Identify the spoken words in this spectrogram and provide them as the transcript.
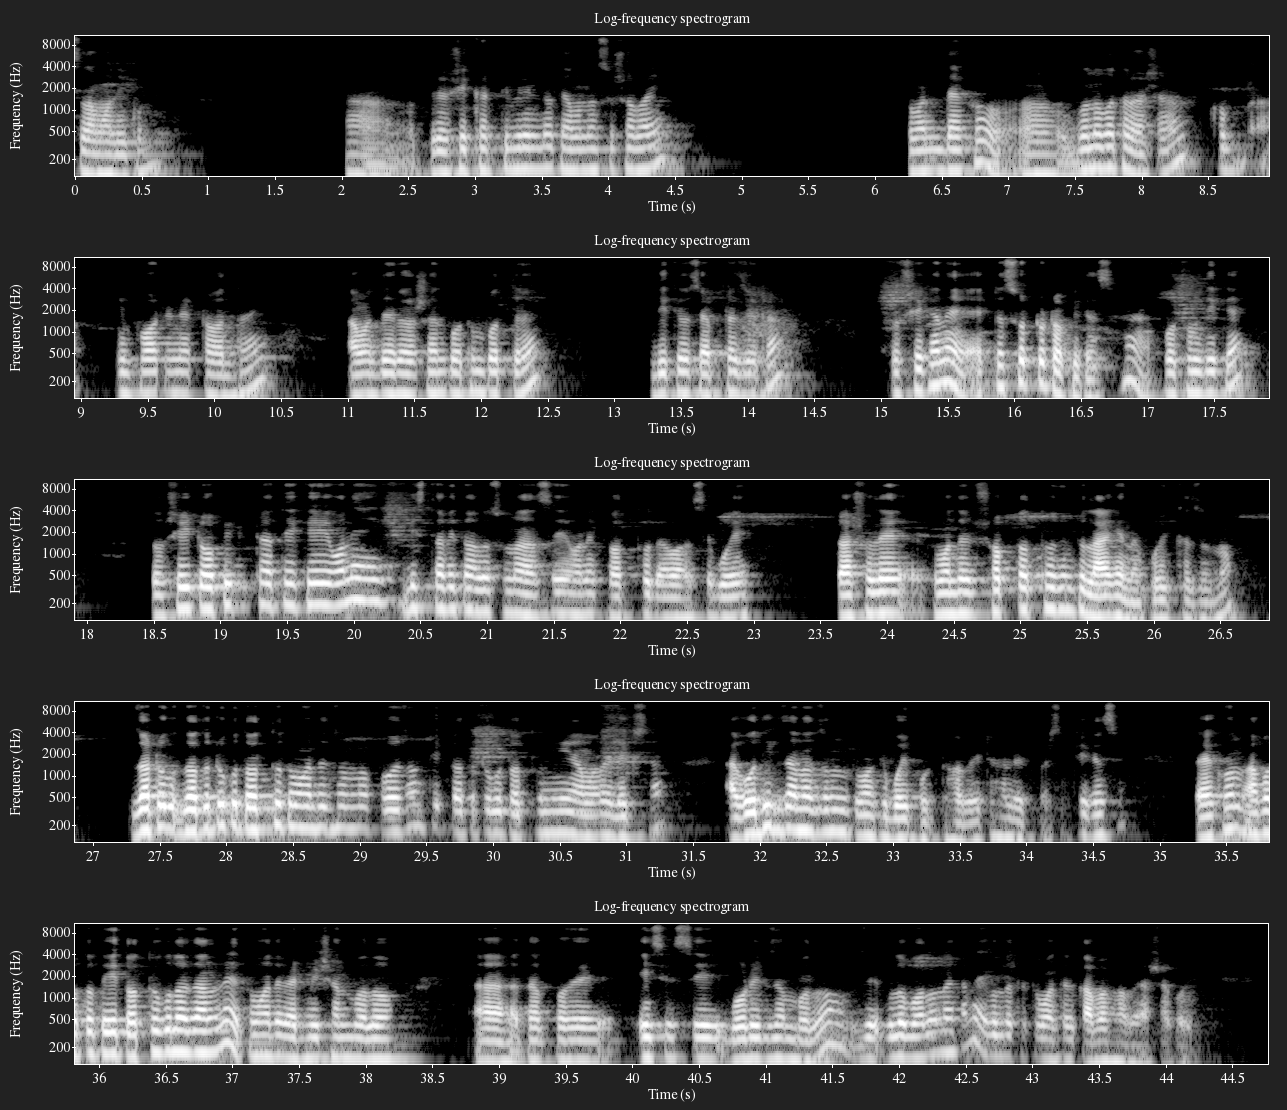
আসসালামু আলাইকুম। প্রিয় শিক্ষার্থীবৃন্দ, কেমন আছো সবাই? তোমাদের দেখো গুণগত রসায়ন খুব ইম্পর্টেন্ট একটা অধ্যায়। আমাদের রসায়ন প্রথম পত্রে, দ্বিতীয় চ্যাপ্টার যেটা, তো সেখানে একটা ছোট্ট টপিক আছে হ্যাঁ প্রথম দিকে। তো সেই টপিকটা থেকে অনেক বিস্তারিত আলোচনা আছে, অনেক তথ্য দেওয়া আছে বইয়ে। তো আসলে তোমাদের সব তথ্য কিন্তু লাগে না পরীক্ষার জন্য। যতটুকু যতটুকু তথ্য তোমাদের জন্য প্রয়োজন, ঠিক ততটুকু তথ্য নিয়ে আমাদের লেকচার আর অধিক জানার জন্য তোমাকে বই পড়তে হবে, এটা হান্ড্রেড পার্সেন্ট ঠিক আছে? তো এখন আপাতত এই তথ্যগুলো জানলে তোমাদের অ্যাডমিশন বলো তারপরে এইচএসসি বোর্ড এক্সাম বলো, যেগুলো বলো না কেন, এগুলোতে তোমাদের কাভার হবে, আশা করি।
